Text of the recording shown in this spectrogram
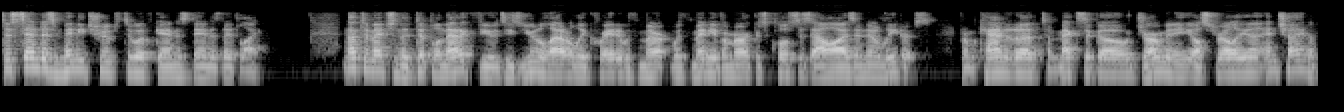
to send as many troops to Afghanistan as they'd like. Not to mention the diplomatic feuds he's unilaterally created with, with many of America's closest allies and their leaders from Canada to Mexico, Germany, Australia, and China.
